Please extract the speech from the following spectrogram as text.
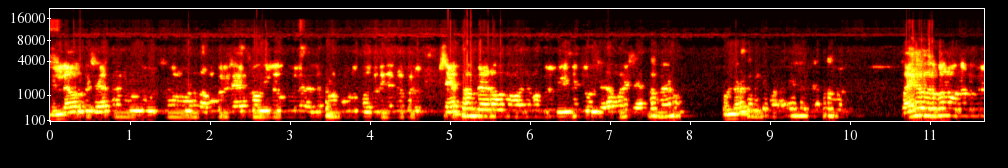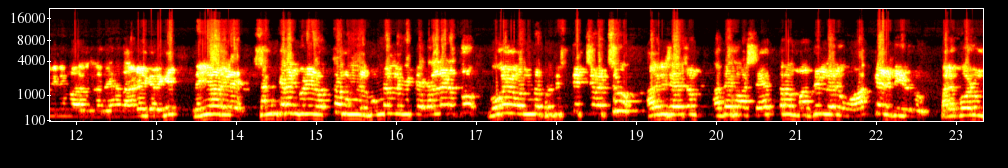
എല്ലാവർക്കും ക്ഷേത്രങ്ങളുണ്ട് ഉത്സവങ്ങളോട് നമുക്കൊരു ക്ഷേത്രവും ഇല്ല ഒന്നുമില്ല എല്ലാത്തിനും കൂടും അതിന് ഞങ്ങൾക്കൊരു ക്ഷേത്രം വേണമെന്ന് പറഞ്ഞപ്പോൾ ഗുരു വീണ്ടും ചോദിച്ചു അവന് ക്ഷേത്രം വേണം. കൊണ്ടിടക്കം വലിയ പറയാനുള്ള ക്ഷേത്രം വേണം ഭയങ്കര നിർബന്ധം വന്നുകൊണ്ട് പിന്നെയും ഇനിയും ആലോചിച്ചില്ല. നേരെ താഴേക്ക് ഇറങ്ങി നെയ്യാറിലെ ശങ്കരൻകുഴിയിൽ ഒറ്റ മുങ്ങൽ മുങ്ങലിൽ വിട്ട് കല്ലെടുത്തു മുകളിൽ വന്ന് പ്രതിഷ്ഠിച്ചു വെച്ചു. അതിനുശേഷം അദ്ദേഹം ആ ക്ഷേത്ര മതിൽ ഒരു വാക്കെഴുതിയിരുന്നു. പലപ്പോഴും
